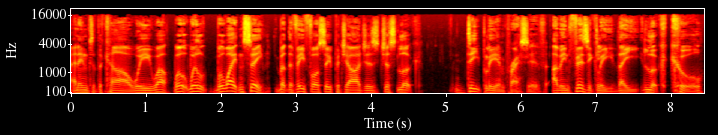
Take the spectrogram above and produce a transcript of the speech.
and into the car, we well, we'll we'll we'll wait and see. But the V4 superchargers just look deeply impressive. I mean, physically they look cool.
